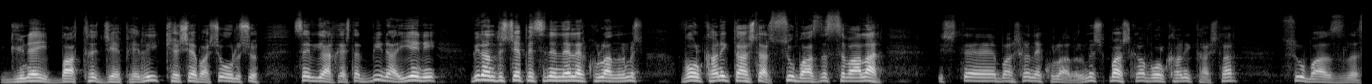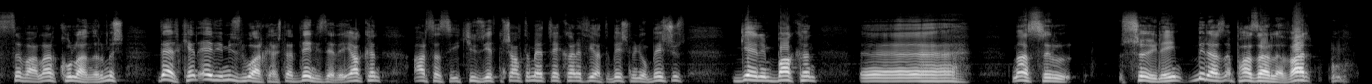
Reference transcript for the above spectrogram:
Güney batı cepheli köşe başı oluşu. Sevgili arkadaşlar bina yeni. Binanın dış cephesinde neler kullanılmış? Volkanik taşlar, su bazlı sıvalar. İşte başka ne kullanılmış? Başka volkanik taşlar, su bazlı sıvalar kullanılmış. Derken evimiz bu arkadaşlar. Denize de yakın. Arsası 276 metrekare fiyatı 5 milyon 500. Gelin bakın eee, nasıl söyleyeyim. Biraz da pazarlığı var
